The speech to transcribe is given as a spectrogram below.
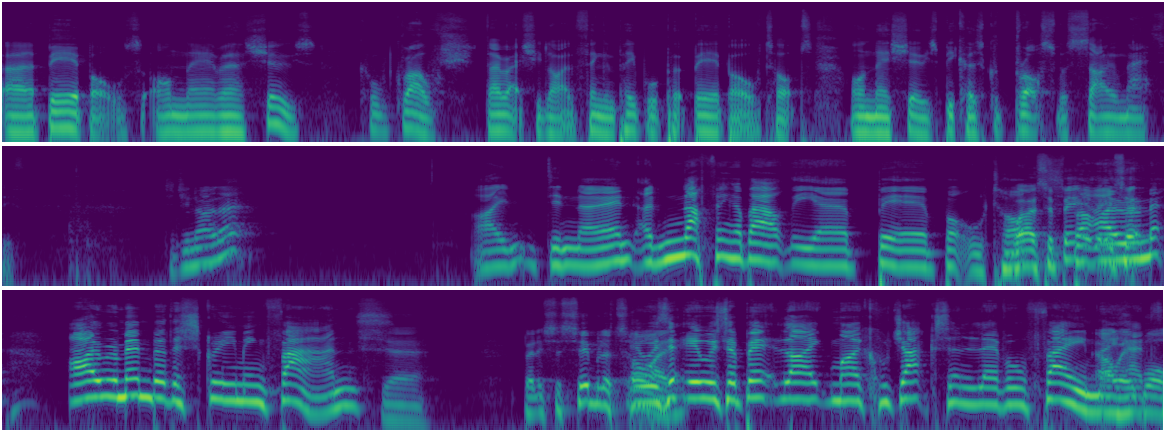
uh, beer bowls on their uh, shoes called Grolsch. They were actually like the thing, and people would put beer bowl tops on their shoes because Bros was so massive. Did you know that? I didn't know any, uh, nothing about the uh, beer bottle tops. Well, it's a bit- But I, it's a- rem- I remember the screaming fans. Yeah, but it's a similar time. It was it was a bit like Michael Jackson level fame they oh, it had was.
